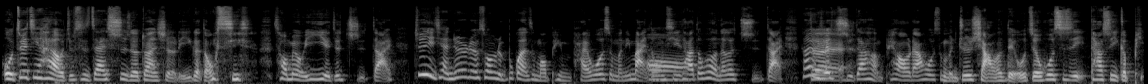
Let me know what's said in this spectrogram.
我最近还有就是在试着断舍离一个东西，超没有意义，就纸袋。就以前就是说，你不管什么品牌或什么，你买东西它都会有那个纸袋。那有些纸袋很漂亮或什么，你就是想要留着，或是它是一个品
